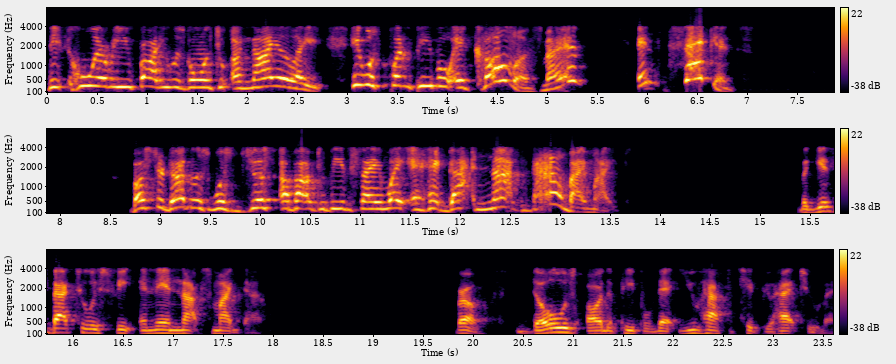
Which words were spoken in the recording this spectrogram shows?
that whoever he fought, he was going to annihilate. He was putting people in comas, man, in seconds. Buster Douglas was just about to be the same way and had gotten knocked down by Mike. But gets back to his feet and then knocks Mike down bro, those are the people that you have to tip your hat to, man.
